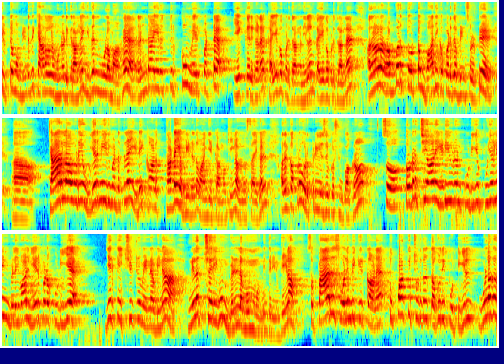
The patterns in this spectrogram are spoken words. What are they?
திட்டம் அப்படின்றது கேரளாவில் முன்னெடுக்கிறாங்க. இதன் மூலமாக ரெண்டாயிரத்திற்கும் மேற்பட்ட ஏக்கர்களை கையகப்படுத்துகிறாங்க நிலம் கையகப்படுத்துகிறாங்க அதனால் ரப்பர் தோட்டம் பாதிக்கப்படுது அப்படின்னு சொல்லிட்டு கேரளாவுடைய உயர்நீதிமன்றத்தில் இடைக்கால தடை அப்படின்றத வாங்கியிருக்காங்க ஓகேங்களா விவசாயிகள்? அதற்கப்புறம் ஒரு ப்ரீவியஸ் கொஸ்டின் பார்க்குறோம். ஸோ தொடர்ச்சியான இடியுடன் கூடிய புயலின் விளைவால் ஏற்படக்கூடிய இயற்கை சீற்றம் என்ன அப்படின்னா நிலச்சரிவும் வெள்ளமும் அப்படின்னு தெரியும் ஓகேங்களா ஸோ பாரிஸ் ஒலிம்பிக்கிற்கான துப்பாக்கி சுடுதல் தகுதி போட்டியில் உலக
